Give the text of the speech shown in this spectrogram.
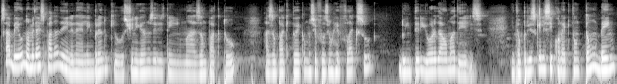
saber o nome da espada dele, né? Lembrando que os Shinigamis ele tem uma Zanpakuto. A Zanpakuto é como se fosse um reflexo do interior da alma deles. Então por isso que eles se conectam tão bem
